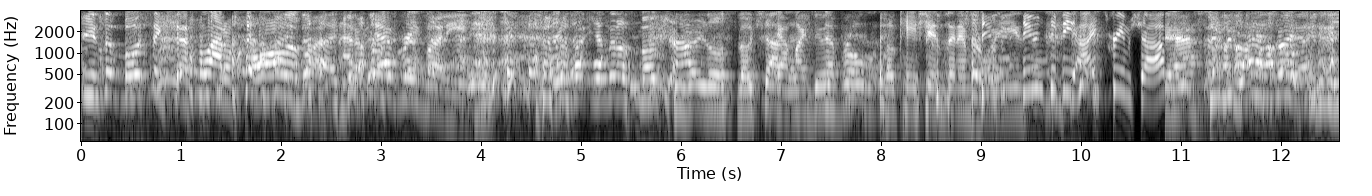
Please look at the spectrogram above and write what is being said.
He's the most successful out of all of us, out of everybody. Your, your little smoke shop. your little smoke shop. Got that my you're doing? several locations and employees. Soon to be ice cream shop. Yeah, Soon to, be. yeah, that's right. Soon to be.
